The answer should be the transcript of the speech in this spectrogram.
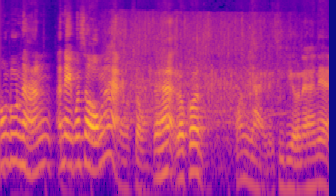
ห้องดูหนังอเนกประสงค์อะอเนกประสงค์ นะฮะ แล้วก็กว้างใหญ่เลยทีเดียวนะฮะเนี่ย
